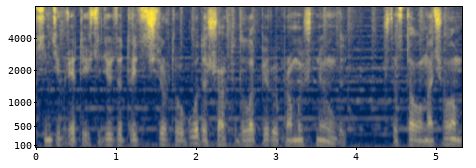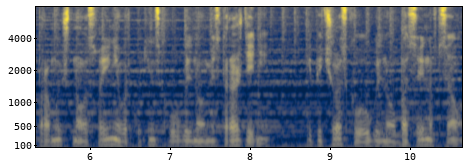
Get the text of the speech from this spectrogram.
В сентябре 1934 года шахта дала первый промышленный уголь, что стало началом промышленного освоения Воркутинского угольного месторождения и Печорского угольного бассейна в целом.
